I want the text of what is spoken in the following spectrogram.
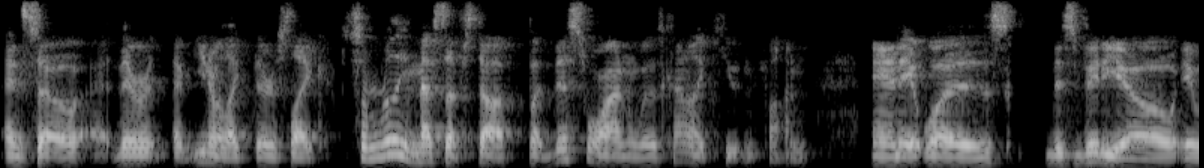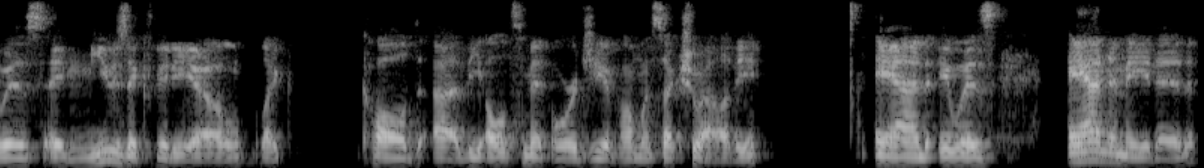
And so uh, there, uh, you know, like there's like some really messed up stuff, but this one was kind of like cute and fun. And it was this video, it was a music video, like called uh, The Ultimate Orgy of Homosexuality. And it was animated,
